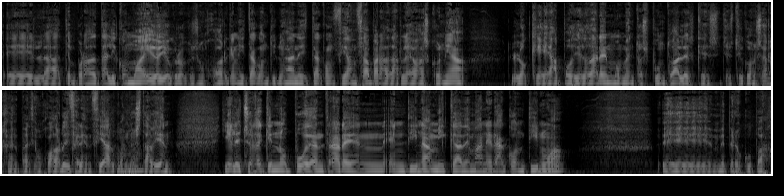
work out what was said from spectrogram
eh, la temporada tal y como ha ido, yo creo que es un jugador que necesita continuidad, necesita confianza para darle a Vasconia lo que ha podido dar en momentos puntuales, que yo estoy con Sergio, me parece un jugador diferencial cuando está bien. Y el hecho de que no pueda entrar en, en dinámica de manera continua, eh, me preocupa.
